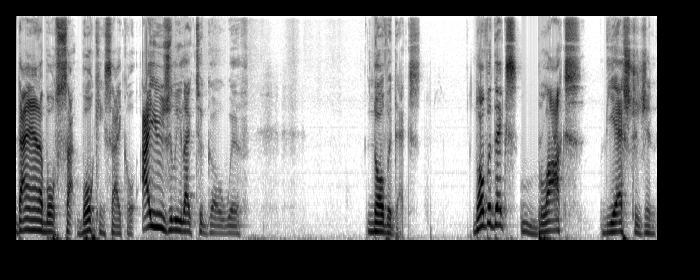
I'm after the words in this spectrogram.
Dianabol bulking cycle, I usually like to go with Novadex. Novadex blocks the estrogen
